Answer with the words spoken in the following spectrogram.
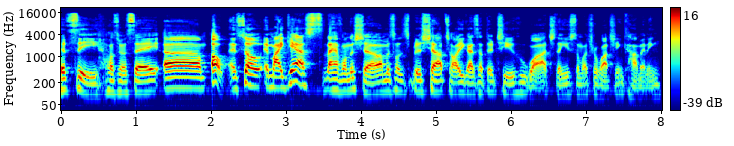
let's see what I was going to say. Um, oh, and so, and my guests that I have on the show, I'm just going to shout out to all you guys out there too who watch. Thank you so much for watching and commenting.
